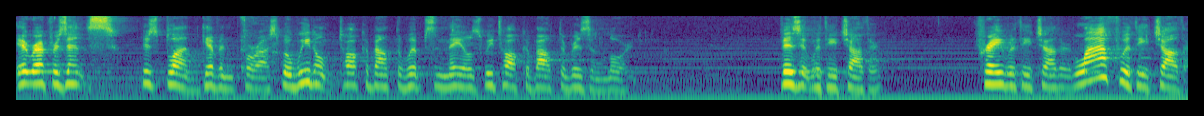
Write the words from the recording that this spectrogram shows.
It represents his blood given for us. But we don't talk about the whips and nails, we talk about the risen Lord. Visit with each other, pray with each other, laugh with each other,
